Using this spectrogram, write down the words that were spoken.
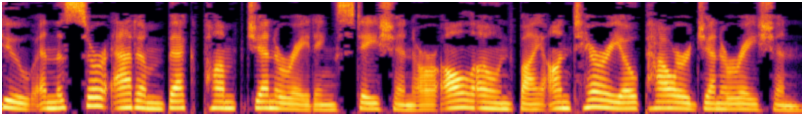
II and the Sir Adam Beck Pump Generating Station are all owned by Ontario Power Generation.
